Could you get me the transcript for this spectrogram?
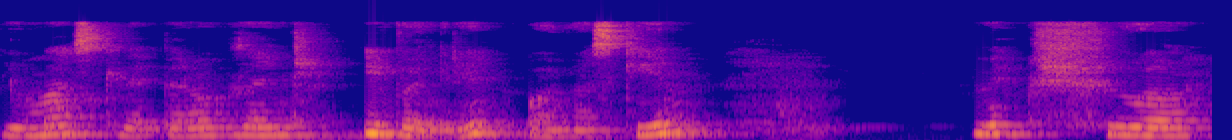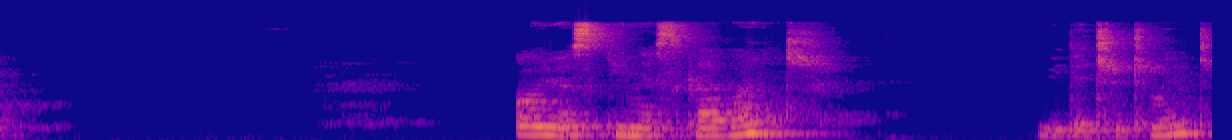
You mask the peroxide evenly on your skin. Make sure all your skin is covered with the treatment.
